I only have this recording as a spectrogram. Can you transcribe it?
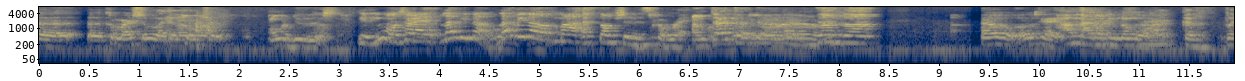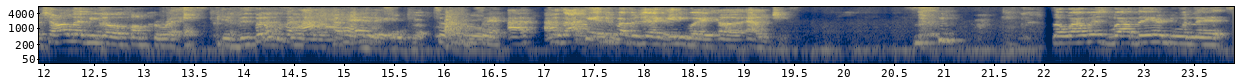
a, a, a commercial, like a picture. I'm gonna do this. Yeah, you want to try it? Let me know. Let me know if my assumption is correct. I'm Dun, dun, dun. Dun dun. Oh, okay. I'm not gonna do no more. Cause, but y'all let me know if I'm correct. If this, But is it's like, I had it. So that's what I'm saying. I, Cause I can't do pepper jack anyway. Uh, allergies. so while we while they're doing that,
